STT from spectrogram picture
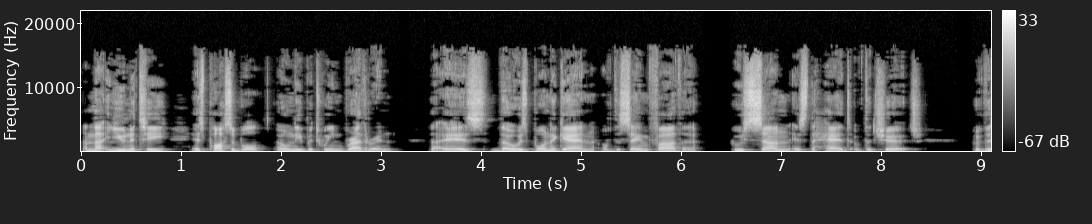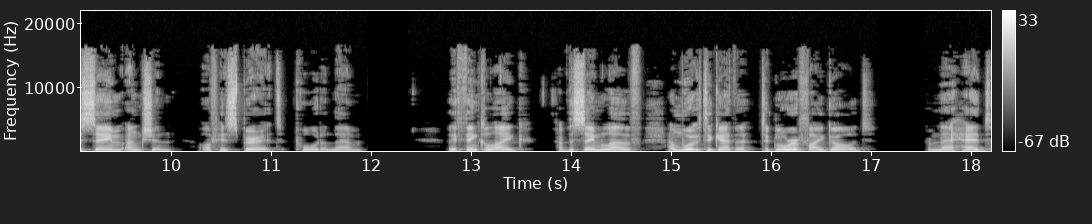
and that unity is possible only between brethren, that is, those born again of the same Father, whose Son is the head of the Church, with the same unction of his Spirit poured on them. They think alike, have the same love, and work together to glorify God. From their head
